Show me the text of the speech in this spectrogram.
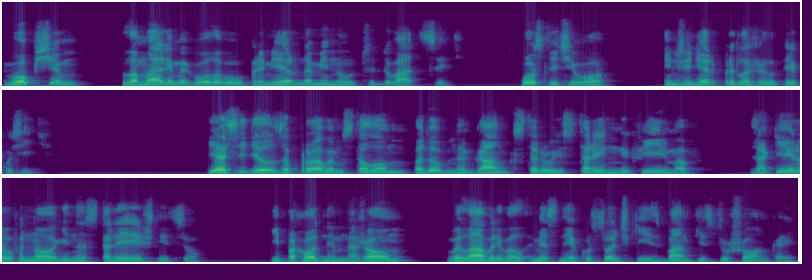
В общем, ломали мы голову примерно минут двадцать, после чего инженер предложил перекусить. Я сидел за правым столом, подобно гангстеру из старинных фильмов, закинув ноги на столешницу, и походным ножом вылавливал мясные кусочки из банки с тушенкой,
